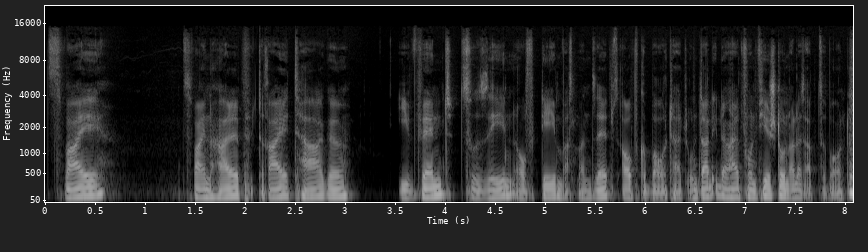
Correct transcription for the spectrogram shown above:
zwei, zweieinhalb, drei Tage Event zu sehen auf dem, was man selbst aufgebaut hat und dann innerhalb von vier Stunden alles abzubauen.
